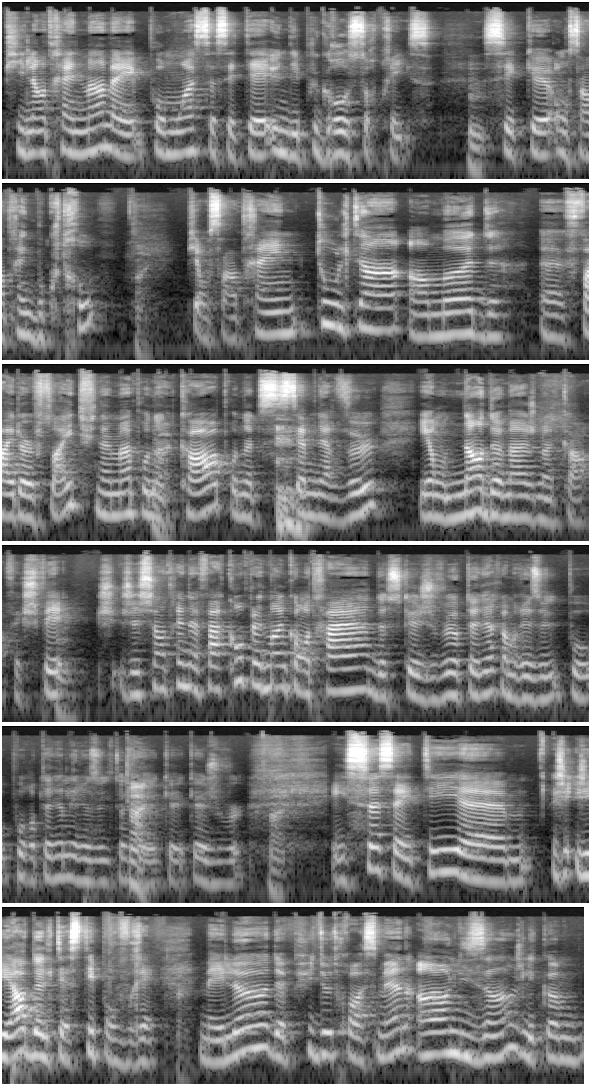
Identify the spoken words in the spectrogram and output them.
puis l'entraînement, ben, pour moi, ça, c'était une des plus grosses surprises. Hmm. C'est qu'on s'entraîne beaucoup trop, puis on s'entraîne tout le temps en mode euh, fight or flight finalement pour notre corps, pour notre système nerveux, et on endommage notre corps. Fait que je fais, je, suis en train de faire complètement le contraire de ce que je veux obtenir comme résultat pour, pour, obtenir les résultats que, que, je veux. Et ça, ça a été, euh, j'ai hâte de le tester pour vrai. Mais là, depuis deux trois semaines, en lisant, je l'ai comme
